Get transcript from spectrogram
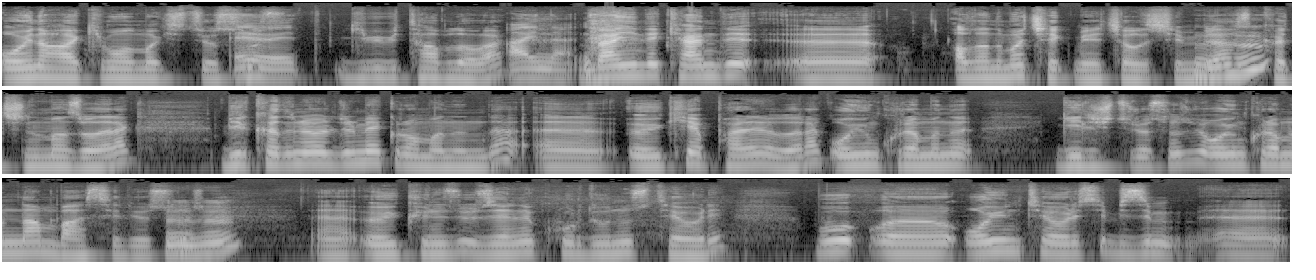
oyuna hakim olmak istiyorsunuz Evet. gibi bir tablo var. Aynen. Ben yine kendi e, alanıma çekmeye çalışayım biraz Hı hı. kaçınılmaz olarak. Bir Kadını Öldürmek romanında e, öyküye paralel olarak oyun kuramını geliştiriyorsunuz ve oyun kuramından bahsediyorsunuz. Hı hı. E, öykünüzü üzerine kurduğunuz teori. Bu e, oyun teorisi bizim e,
